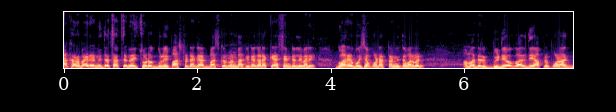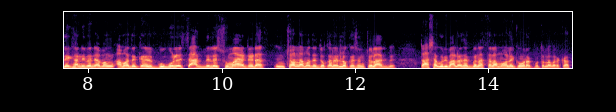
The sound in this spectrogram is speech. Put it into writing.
ঢাকার বাইরে নিতে চাচ্ছেন এই ছোটকগুলোই, পাঁচশো টাকা অ্যাডভান্স করবেন, বাকি টাকাটা ক্যাশ অন ডেলিভারি ঘরে বসে প্রোডাক্টটা নিতে পারবেন। আমাদের ভিডিও কল দিয়ে আপনি প্রোডাক্ট দেখে নেবেন এবং আমাদেরকে গুগলে চার্জ দিলে সময় ডেটাস ইনশাল্লাহ আমাদের দোকানের লোকেশন চলে আসবে। তো আশা করি ভালো থাকবেন। আসসালামু আলাইকুম রহমতুল্লাহ বারকাত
